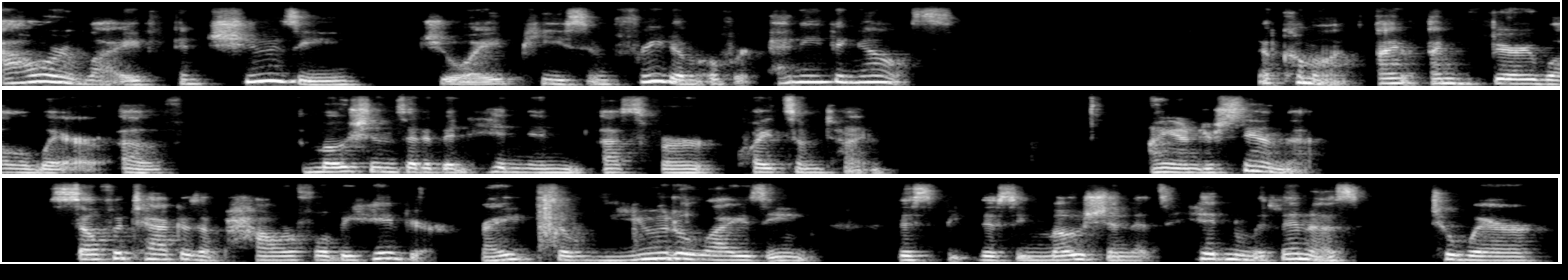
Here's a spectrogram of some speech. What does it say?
our life and choosing joy, peace, and freedom over anything else. Now, come on, I, I'm very well aware of emotions that have been hidden in us for quite some time. I understand that. Self attack is a powerful behavior, right? So, utilizing this, this emotion that's hidden within us to where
